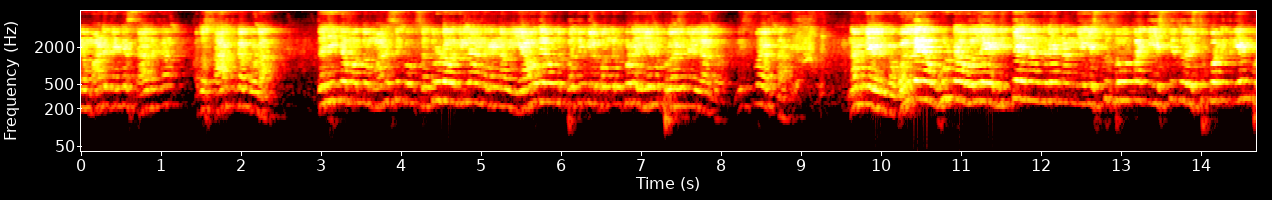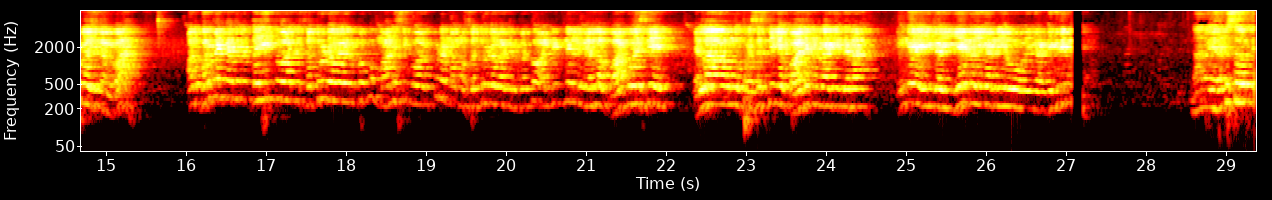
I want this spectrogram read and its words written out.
ಏನೋ ಮಾಡಿದ್ದಕ್ಕೆ ಸಾಧಕ ಅದು ಸಾರ್ಥಕ ಕೂಡ. ದೈಹಿಕ ಮತ್ತು ಮಾನಸಿಕ ಸದೃಢವಾಗಿಲ್ಲ ಅಂದ್ರೆ ನಾವು ಯಾವುದೇ ಒಂದು ಬದುಕಿಗೆ ಬಂದರೂ ಏನು ಪ್ರಯೋಜನ ಇಲ್ಲ ಅದು. ನಿಸ್ವಾರ್ಥ. ನಮಗೆ ಈಗ ಒಳ್ಳೆಯ ಊಟ, ಒಳ್ಳೆಯ ನಿದ್ದೆ ಇಲ್ಲ ಅಂದ್ರೆ ನಮಗೆ ಎಷ್ಟು ಸ್ವಲ್ಪಕ್ಕೆ ಎಷ್ಟಿದ್ರು ಎಷ್ಟು ಕೊಟ್ಟಿದ್ರೆ ಏನು ಪ್ರಯೋಜನ ಅಲ್ವಾ? ಅದು ಬರ್ಬೇಕಾದ್ರೆ ದೈಹಿಕವಾಗಿ ಸದೃಢವಾಗಿರ್ಬೇಕು, ಮಾನಸಿಕವಾಗಿ ಕೂಡ ನಮ್ಮ ಸದೃಢವಾಗಿರ್ಬೇಕು. ಆ ನಿಟ್ಟಿನಲ್ಲಿ ನೀವೆಲ್ಲ ಭಾಗವಹಿಸಿ ಎಲ್ಲ ಒಂದು ಪ್ರಶಸ್ತಿಗೆ ಭಾಜನರಾಗಿದ್ದೀರಾ? ಹಿಂಗೆ ಈಗ ಏನು ಈಗ ನೀವು ಈಗ ಡಿಗ್ರಿ ನಾನು ಎರಡ್ ಸಾವಿರದ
